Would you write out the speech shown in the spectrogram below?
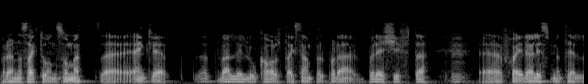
på denne sektoren som et, eh, egentlig et, et, veldig lokalt eksempel på det, på det skiftet mm. eh, fra idealisme til,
